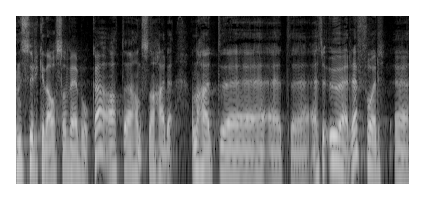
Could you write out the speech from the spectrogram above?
en styrke da også ved boka, at Hansen har, har et, eh, et, et, øre for eh,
